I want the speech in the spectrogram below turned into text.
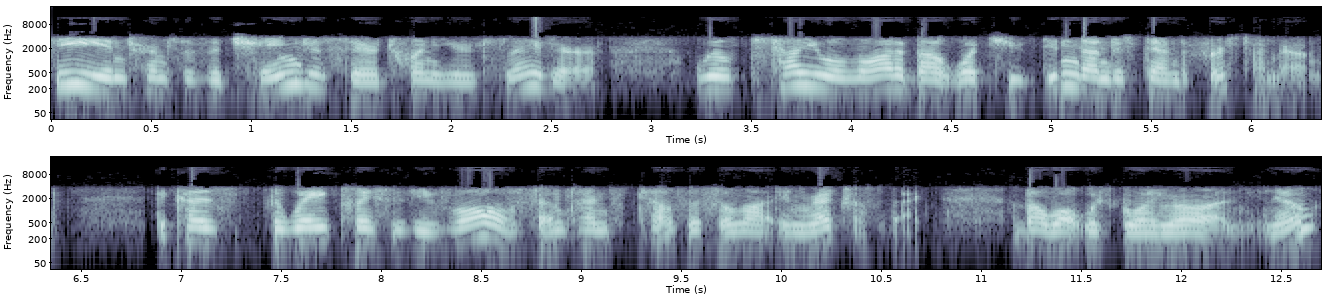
see in terms of the changes there 20 years later will tell you a lot about what you didn't understand the first time around. Because the way places evolve sometimes tells us a lot in retrospect about what was going on, you know?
